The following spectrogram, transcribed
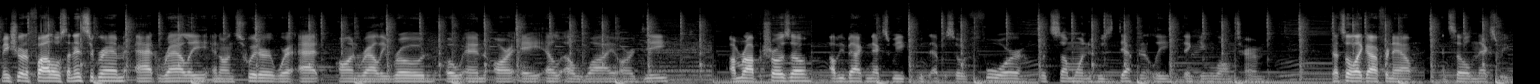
Make sure to follow us on Instagram at Rally and on Twitter, we're at On Rally Road, O N R A L L Y R D. I'm Rob Petrozzo. I'll be back next week with episode four with someone who's definitely thinking long term. That's all I got for now. Until next week.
